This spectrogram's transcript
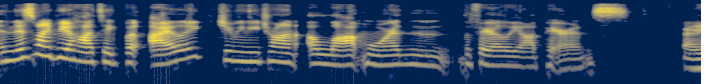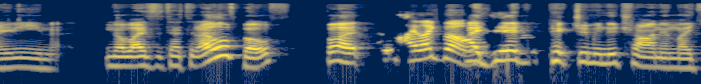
And this might be a hot take, but I like Jimmy Neutron a lot more than the Fairly Odd Parents. I mean, no lies detected. I love both. But I like both. I did pick Jimmy Neutron, and like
